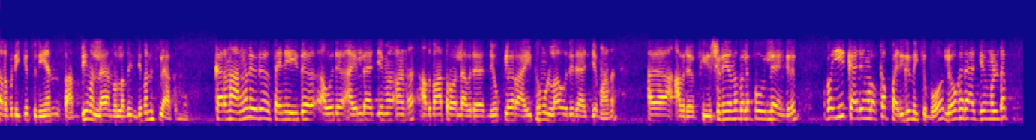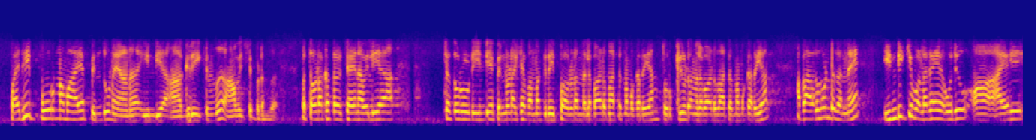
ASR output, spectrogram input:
നടപടിക്ക് തുനിയാൻ സാധ്യമല്ല എന്നുള്ളത് ഇന്ത്യ മനസ്സിലാക്കുന്നു. കാരണം അങ്ങനെ ഒരു സൈനിക ഇത് ഒരു അയൽ രാജ്യമാണ്. അത് മാത്രമല്ല അവർ ന്യൂക്ലിയർ ആയുധമുള്ള ഒരു രാജ്യമാണ്. അവർ ഭീഷണിയൊന്നും പലപ്പോഴില്ല എങ്കിലും. അപ്പൊ ഈ കാര്യങ്ങളൊക്കെ പരിഗണിക്കുമ്പോൾ ലോകരാജ്യങ്ങളുടെ പരിപൂർണമായ പിന്തുണയാണ് ഇന്ത്യ ആഗ്രഹിക്കുന്നത് ആവശ്യപ്പെടുന്നത്. അപ്പൊ തുടക്കത്തിൽ ചൈന വലിയ ത്തോടുകൂടി ഇന്ത്യയെ പിന്തുണയ്ക്കാൻ വന്നെങ്കിൽ ഇപ്പൊ അവരുടെ നിലപാട് മാറ്റം നമുക്കറിയാം. തുർക്കിയുടെ നിലപാട് മാറ്റം നമുക്കറിയാം. അപ്പൊ അതുകൊണ്ട് തന്നെ ഇന്ത്യയ്ക്ക് വളരെ ഒരു അയൽ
